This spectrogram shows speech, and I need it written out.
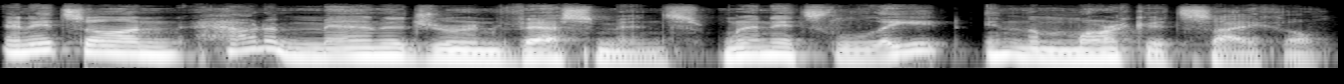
And it's on how to manage your investments when it's late in the market cycle.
